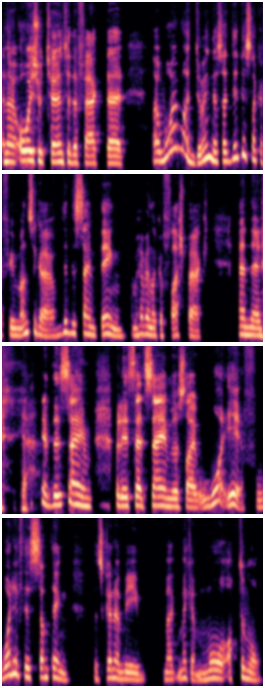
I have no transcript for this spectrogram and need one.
And I always return to the fact that uh, why am I doing this? I did this like a few months ago. I did the same thing. I'm having like a flashback. And then yeah. the same, but it's that same, just like, what if? What if there's something that's going to be, make, make it more optimal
